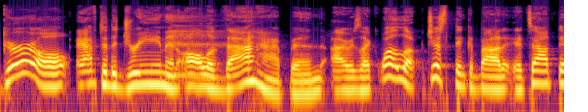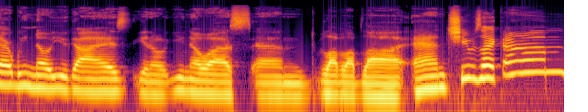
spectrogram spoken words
girl, after the dream and all of that happened, I was like, "Well, look, just think about it. It's out there. We know you guys. You know, you know us, and blah blah blah." And she was like, "Um,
